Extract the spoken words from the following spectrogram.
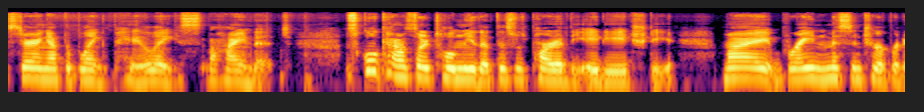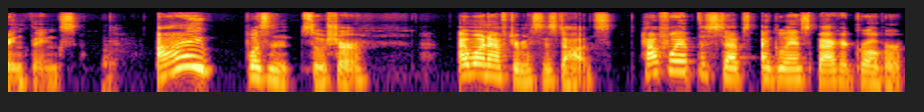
staring at the blank place behind it. The school counselor told me that this was part of the ADHD, my brain misinterpreting things. I wasn't so sure. I went after Mrs. Dodds. Halfway up the steps, I glanced back at Grover.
